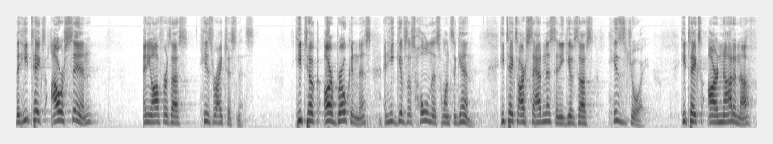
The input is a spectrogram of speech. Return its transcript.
That he takes our sin and he offers us his righteousness. He took our brokenness and he gives us wholeness once again. He takes our sadness and he gives us his joy. He takes our not enough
